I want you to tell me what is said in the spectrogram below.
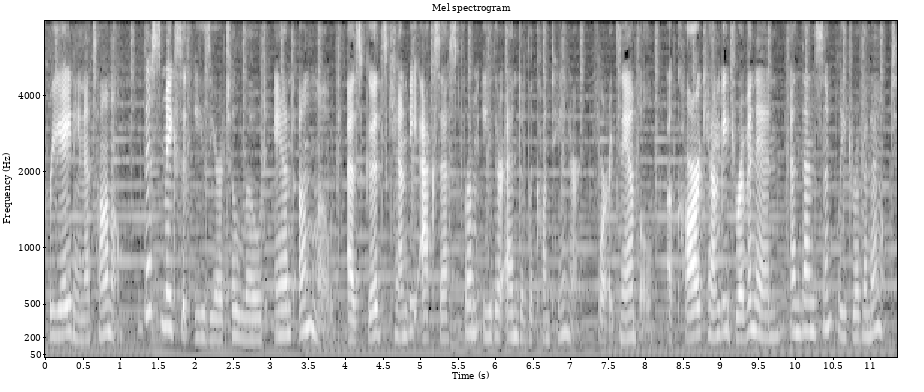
creating a tunnel. This makes it easier to load and unload, as goods can be accessed from either end of the container. For example, a car can be driven in and then simply driven out.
